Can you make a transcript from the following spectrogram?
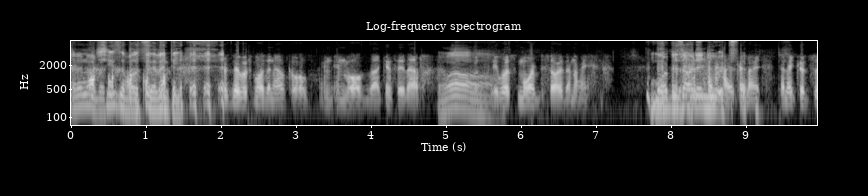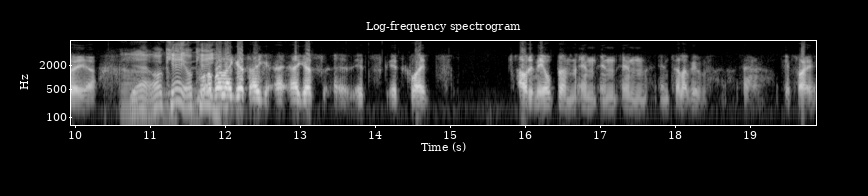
I don't know. She's about 70. There was more than alcohol in, involved. I can say that. oh, It was more bizarre than I more bizarre than you. ex- than I than I could say. Yeah. yeah. Okay. Okay. Well, well, I guess I, I, I guess uh, it's it's quite out in the open in in in, in Tel Aviv, uh, if I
